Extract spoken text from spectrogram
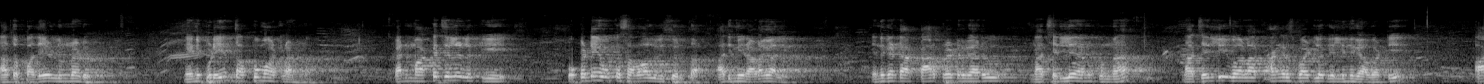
నాతో పదేళ్ళు ఉన్నాడు. నేను ఇప్పుడు ఏం తప్పు మాట్లాడినా. కానీ మా అక్క చెల్లెలకి ఒకటే ఒక సవాలు విసురుతా. అది మీరు అడగాలి. ఎందుకంటే ఆ కార్పొరేటర్ గారు నా చెల్లి అనుకున్నా నా చెల్లి ఇవాళ కాంగ్రెస్ పార్టీలోకి వెళ్ళింది కాబట్టి ఆ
